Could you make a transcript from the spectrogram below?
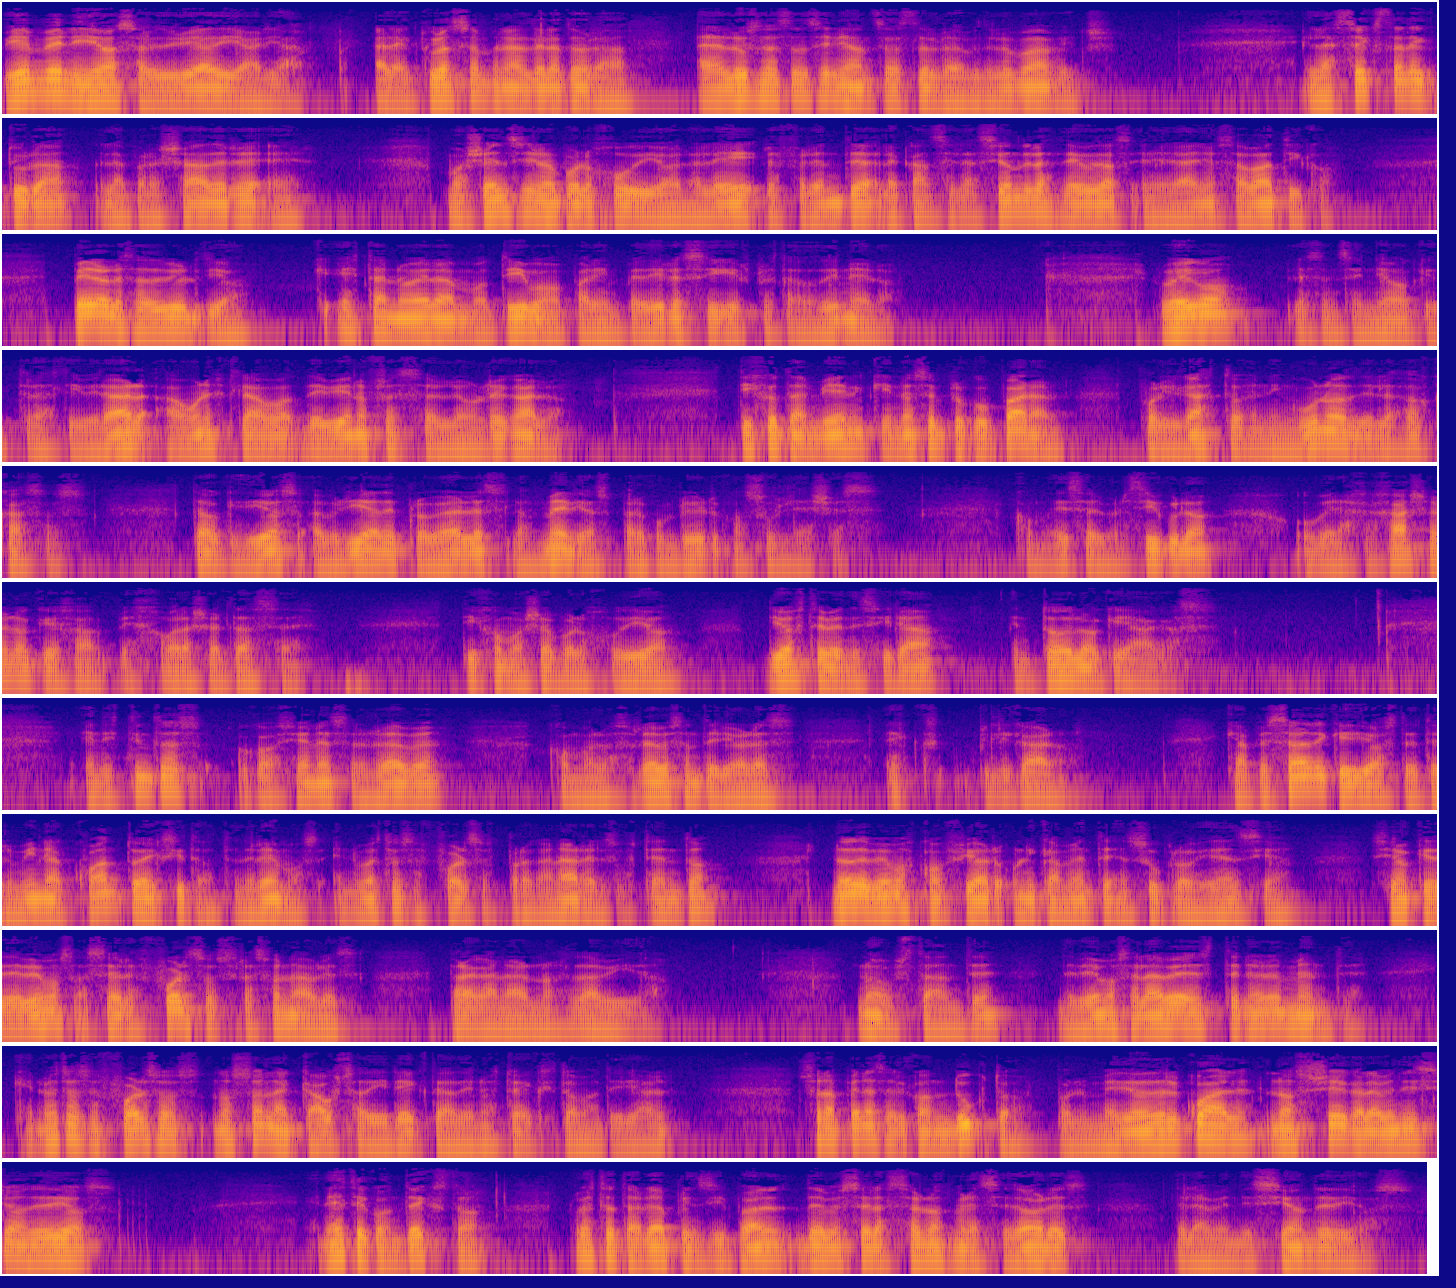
Bienvenido a Sabiduría Diaria, la lectura semanal de la Torah, a la luz de las enseñanzas del Rebbe de Lubavitch. En la sexta lectura de la Parashá de Re'e, Moshe enseñó al pueblo judío la ley referente a la cancelación de las deudas en el año sabático, pero les advirtió que esta no era motivo para impedirles seguir prestando dinero. Luego les enseñó que tras liberar a un esclavo debían ofrecerle un regalo. Dijo también que no se preocuparan por el gasto en ninguno de los dos casos, que Dios habría de proveerles los medios para cumplir con sus leyes. Como dice el versículo, lo queja Dijo Moshe por el judío, Dios te bendecirá en todo lo que hagas. En distintas ocasiones el Rebbe, como los Rebes anteriores, explicaron que a pesar de que Dios determina cuánto éxito tendremos en nuestros esfuerzos por ganar el sustento, no debemos confiar únicamente en su providencia, sino que debemos hacer esfuerzos razonables para ganarnos la vida. No obstante, debemos a la vez tener en mente que nuestros esfuerzos no son la causa directa de nuestro éxito material, son apenas el conducto por el medio del cual nos llega la bendición de Dios. En este contexto, nuestra tarea principal debe ser hacernos merecedores de la bendición de Dios.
